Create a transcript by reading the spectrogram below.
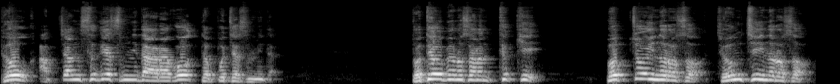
더욱 앞장서겠습니다라고 덧붙였습니다. 도태우 변호사는 특히 법조인으로서 정치인으로서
